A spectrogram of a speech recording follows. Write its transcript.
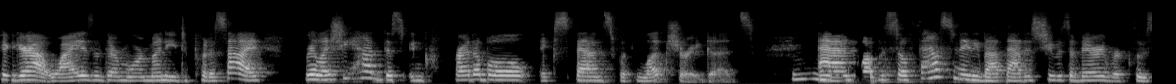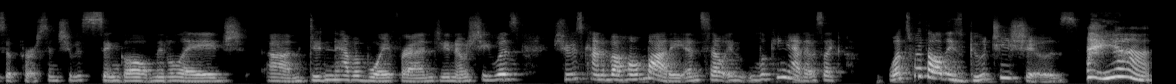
figure out why isn't there more money to put aside realized she had this incredible expense with luxury goods Mm. And what was so fascinating about that is she was a very reclusive person. She was single, middle age, um, didn't have a boyfriend. You know, she was she was kind of a homebody. And so, in looking at it, I was like, "What's with all these Gucci shoes?" yeah,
